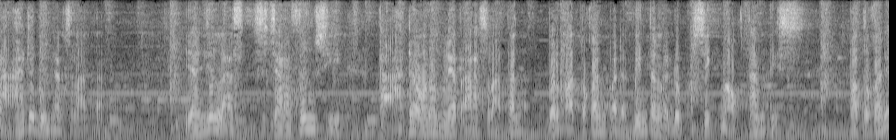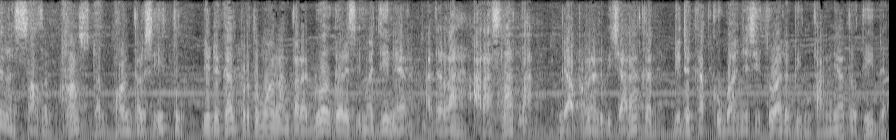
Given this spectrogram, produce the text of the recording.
tak ada bintang selatan. Yang jelas, secara fungsi, tak ada orang melihat arah selatan berpatokan pada bintang redup Sigma Octantis. Patokannya adalah Southern Cross dan Pointers itu. Di dekat pertemuan antara dua garis imajiner adalah arah selatan. Nggak pernah dibicarakan di dekat kubahnya situ ada bintangnya atau tidak.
